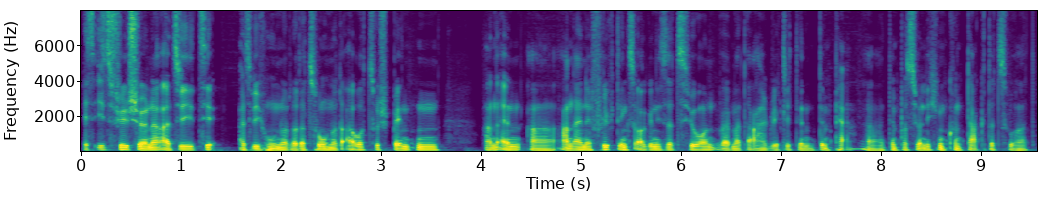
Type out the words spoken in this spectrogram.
es ist viel schöner, als wie, als wie 100 oder 200 Euro zu spenden an, ein, äh, an eine Flüchtlingsorganisation, weil man da halt wirklich den, den, äh, den persönlichen Kontakt dazu hat.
